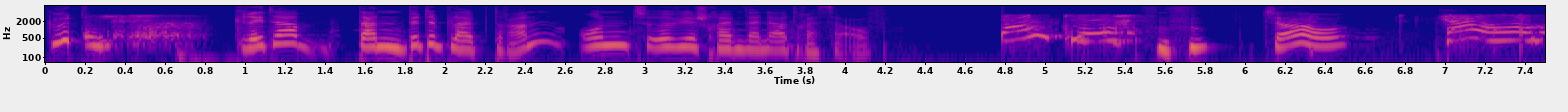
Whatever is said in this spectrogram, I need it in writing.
Gut. Greta, dann bitte bleib dran und äh, wir schreiben deine Adresse auf. Danke. Ciao. Ciao.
